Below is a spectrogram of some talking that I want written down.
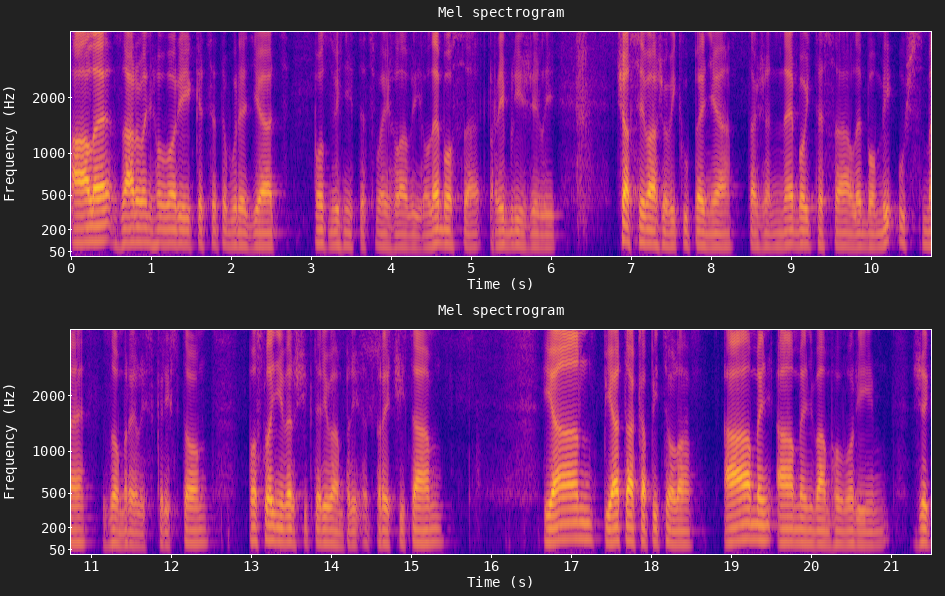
Ale zároveň hovorí, keď se to bude dělat, pozdvihnite svoje hlavy, lebo se přiblížili časy vášho vykupenia, takže nebojte se, lebo my už jsme zomreli s Kristom. Poslední verši, který vám prečítám. Ján, 5. kapitola. Ámeň, ámeň vám hovorím, že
